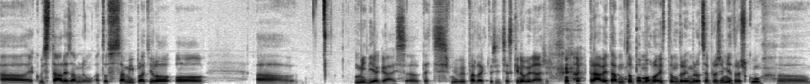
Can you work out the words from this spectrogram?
A jakoby stáli za mnou. A to samé platilo o uh, media guys. Teď mi vypadlo, jak to říct český novinářů. Právě tam to pomohlo i v tom druhém roce, protože mě trošku uh,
